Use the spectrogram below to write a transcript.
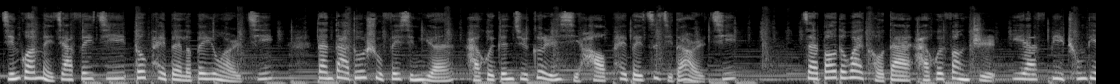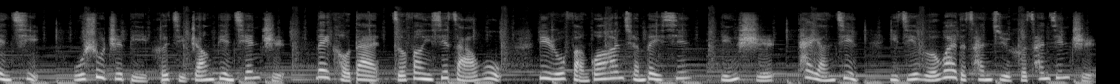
尽管每架飞机都配备了备用耳机，但大多数飞行员还会根据个人喜好配备自己的耳机。在包的外口袋还会放置 EFB 充电器、无数支笔和几张便签纸，内口袋则放一些杂物，例如反光安全背心、零食、太阳镜以及额外的餐具和餐巾纸。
